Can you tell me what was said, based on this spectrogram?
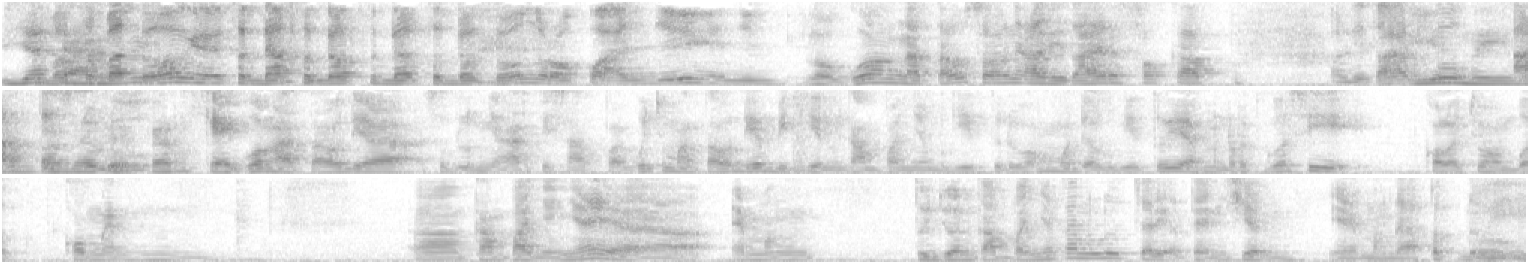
Iya, sebat-sebat doang ya. Sedap sedot sedap sedot doang ngerokok anjing anjing. Lo gua nggak tahu soalnya Aldi Tahir sokap. Aldi Taher tuh ini artis dulu. kayak gua nggak tahu dia sebelumnya artis apa. Gue cuma tahu dia bikin kampanye begitu doang model begitu. Ya menurut gua sih kalau cuma buat komen uh, kampanyenya ya emang tujuan kampanye kan lu cari attention. Ya emang dapet dong.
